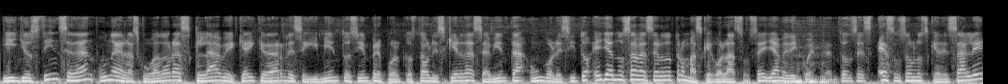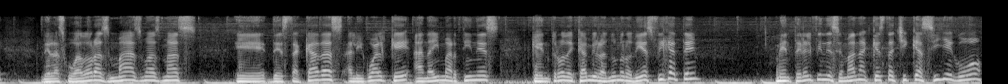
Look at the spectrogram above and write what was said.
Y Justin Sedan, una de las jugadoras clave que hay que darle seguimiento siempre por el costado a la izquierda, se avienta un golecito. Ella no sabe hacer de otro más que golazos, ¿eh? ya me di cuenta. Entonces, esos son los que le sale de las jugadoras más, más, más eh, destacadas, al igual que Anaí Martínez, que entró de cambio la número 10. Fíjate, me enteré el fin de semana que esta chica sí llegó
